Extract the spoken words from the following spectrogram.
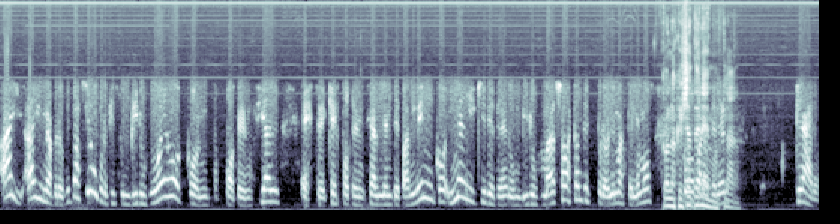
hay hay una preocupación porque es un virus nuevo con potencial, este, que es potencialmente pandémico y nadie quiere tener un virus más. Ya bastantes problemas tenemos Con los que ya tenemos, tener- claro. Claro,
